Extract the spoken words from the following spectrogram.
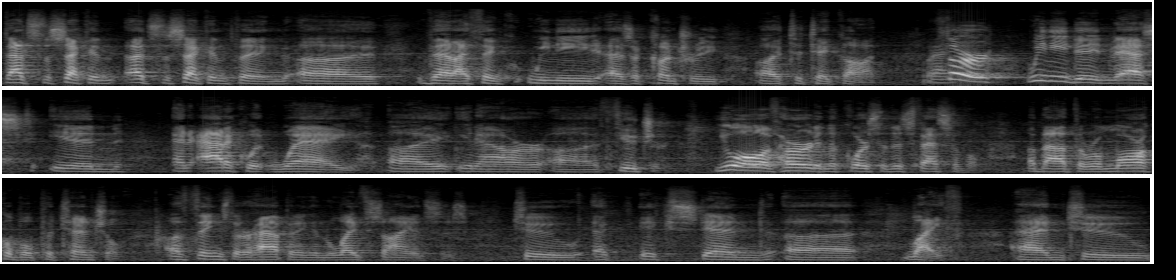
that's the second. That's the second thing uh, that I think we need as a country uh, to take on. Right. Third, we need to invest in an adequate way uh, in our uh, future. You all have heard in the course of this festival about the remarkable potential of things that are happening in the life sciences to e- extend uh, life and to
